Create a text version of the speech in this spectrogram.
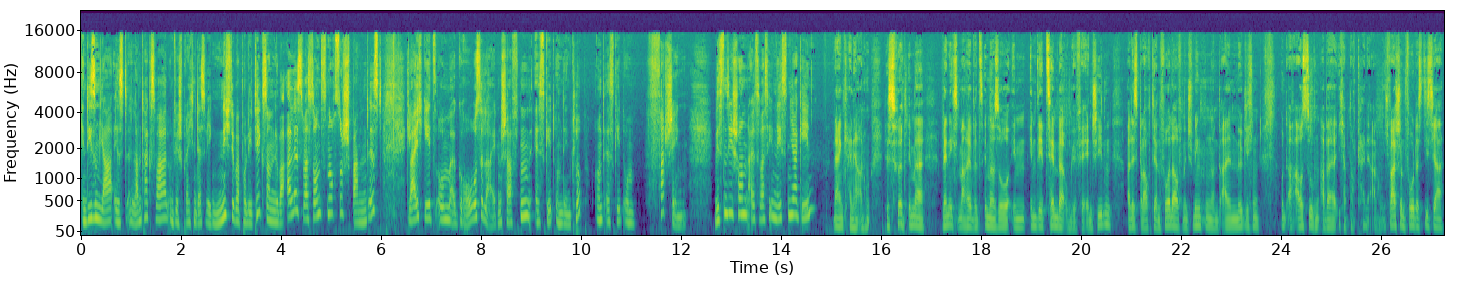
In diesem Jahr ist Landtagswahl und wir sprechen deswegen nicht über Politik, sondern über alles, was sonst noch so spannend ist. Gleich geht es um große Leidenschaften. Es geht um den Club und es geht um Fasching. Wissen Sie schon, als was Sie im nächsten Jahr gehen? Nein, keine Ahnung. Das wird immer, wenn ich es mache, wird es immer so im, im Dezember ungefähr entschieden, weil es braucht ja einen Vorlauf mit Schminken und allen möglichen und auch aussuchen, aber ich habe noch keine Ahnung. Ich war schon froh, dass dies Jahr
